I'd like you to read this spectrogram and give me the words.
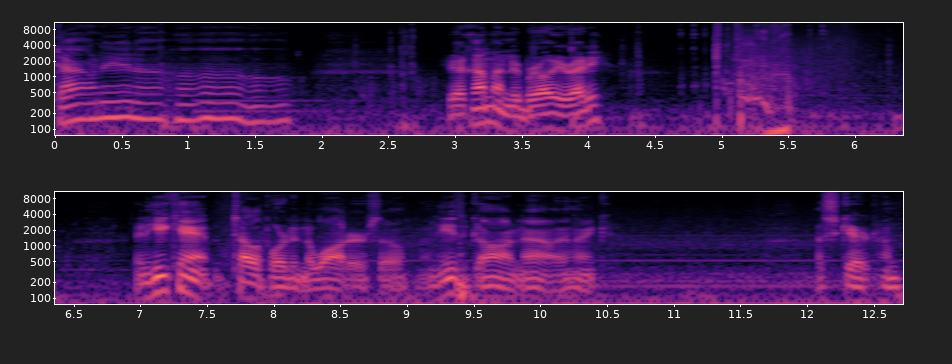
Down in a hole. Here I come under, bro. You ready? And he can't teleport into water, so... And he's gone now, I think. I scared him.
